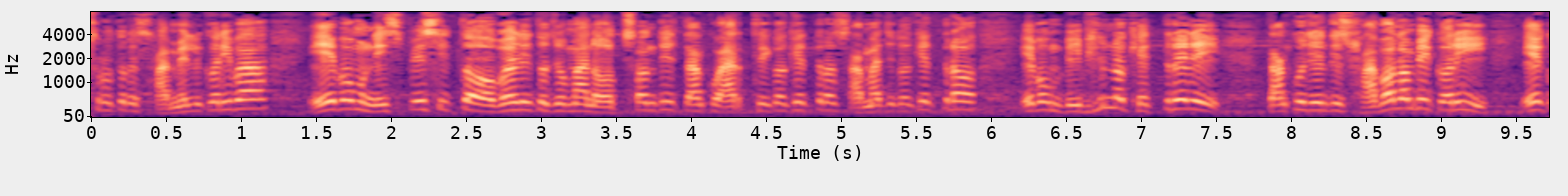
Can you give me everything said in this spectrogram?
ସ୍ରୋତରେ ସାମିଲ କରିବା ଏବଂ ନିଷ୍ପେଷିତ ଅବହେଳିତ ଯେଉଁମାନେ ଅଛନ୍ତି ତାଙ୍କୁ ଆର୍ଥିକ କ୍ଷେତ୍ର ସାମାଜିକ କ୍ଷେତ୍ର ଏବଂ ବିଭିନ୍ନ କ୍ଷେତ୍ରରେ ତାଙ୍କୁ ଯେମିତି ସ୍ୱାବଲମ୍ବୀ କରି ଏକ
